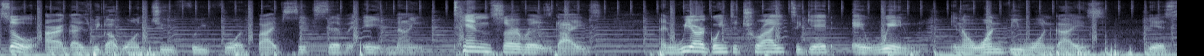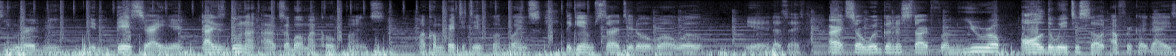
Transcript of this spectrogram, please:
So all right guys we got one two three four five six seven eight nine ten servers guys. And we are going to try to get a win in a 1v1 guys. Yes you heard me in this right here. Guys do not ask about my points my competitive points. The game started over well yeah that's nice. All right so we're gonna start from europe all the way to south africa guys.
